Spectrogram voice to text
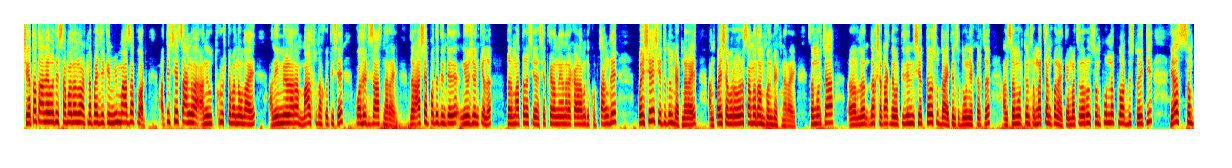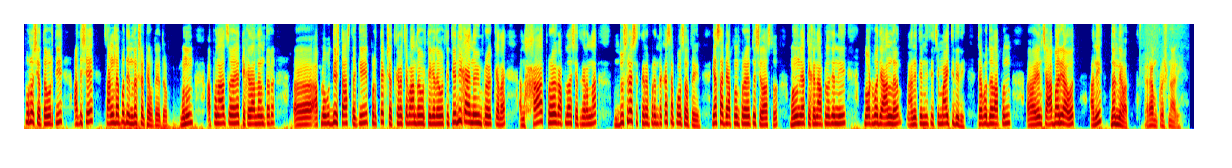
शेतात आल्यावरती समाधान वाटलं पाहिजे की मी माझा प्लॉट अतिशय चांगला आणि उत्कृष्ट बनवला आहे आणि मिळणारा मालसुद्धा अतिशय क्वालिटीचा असणार आहे. जर अशा पद्धतीने ते नियोजन केलं तर मात्र शे शेतकऱ्यांना येणाऱ्या काळामध्ये खूप चांगले पैसे शेतीतून भेटणार आहेत आणि पैशाबरोबर समाधान पण भेटणार आहे. समोरच्या लक्ष टाकल्यावरती त्यांनी शेततळ सुद्धा आहे त्यांचं दोन एकरचं. आणि समोर त्यांचं मच्छान पण आहे. त्या मच्छानवरून संपूर्ण प्लॉट दिसतोय की या संपूर्ण शेतावरती अतिशय चांगल्या पद्धतीने लक्ष ठेवता येतं. म्हणून आपण आज या ठिकाणी आल्यानंतर आपलं उद्दिष्ट असतं की प्रत्येक शेतकऱ्याच्या बांधावरती गेल्यावरती त्यांनी काय नवीन प्रयोग केला आणि हा प्रयोग आपला शेतकऱ्यांना दुसऱ्या शेतकऱ्यापर्यंत कसा पोहोचवता येईल यासाठी आपण प्रयत्नशील असतो. म्हणून या ठिकाणी आपल्याला त्यांनी प्लॉटमध्ये आणलं आणि त्यांनी त्याची माहिती दिली. त्याबद्दल आपण यांचे आभारी आहोत आणि धन्यवाद. रामकृष्ण आरे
